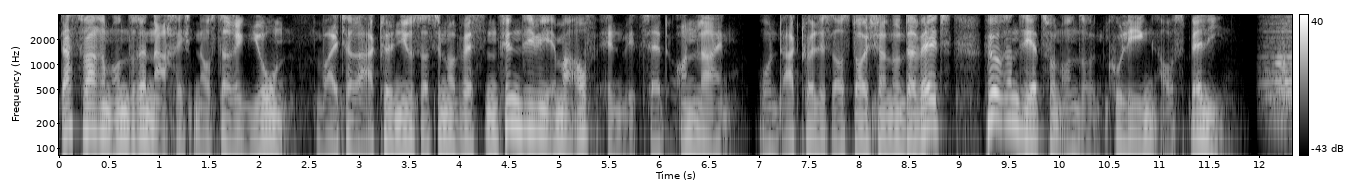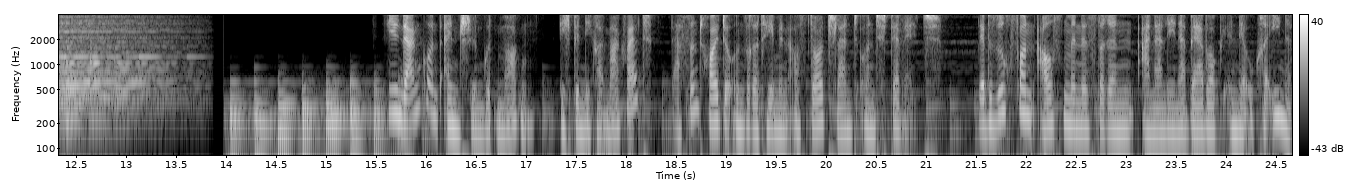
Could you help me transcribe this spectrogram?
Das waren unsere Nachrichten aus der Region. Weitere aktuelle News aus dem Nordwesten finden Sie wie immer auf NWZ Online. Und Aktuelles aus Deutschland und der Welt hören Sie jetzt von unseren Kollegen aus Berlin. Vielen Dank und einen schönen guten Morgen. Ich bin Nicole Markwald. Das sind heute unsere Themen aus Deutschland und der Welt. Der Besuch von Außenministerin Annalena Baerbock in der Ukraine.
